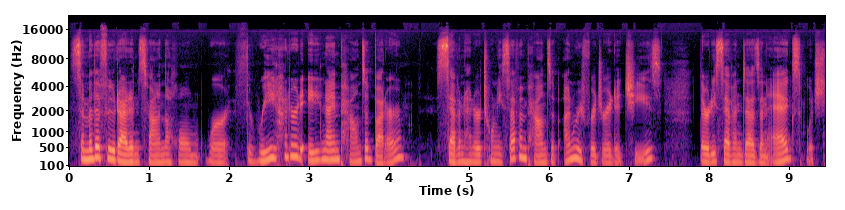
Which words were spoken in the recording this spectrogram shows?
Some of the food items found in the home were 389 pounds of butter, 727 pounds of unrefrigerated cheese, 37 dozen eggs, which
